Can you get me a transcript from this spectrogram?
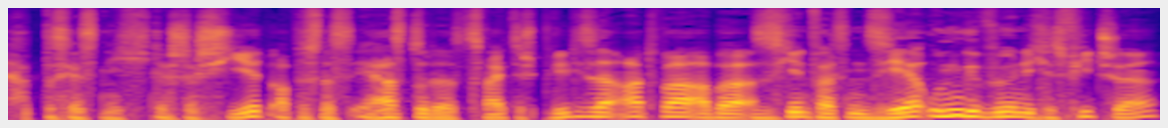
habe das jetzt nicht recherchiert, ob es das erste oder das zweite Spiel dieser Art war, aber es ist jedenfalls ein sehr ungewöhnliches Feature,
